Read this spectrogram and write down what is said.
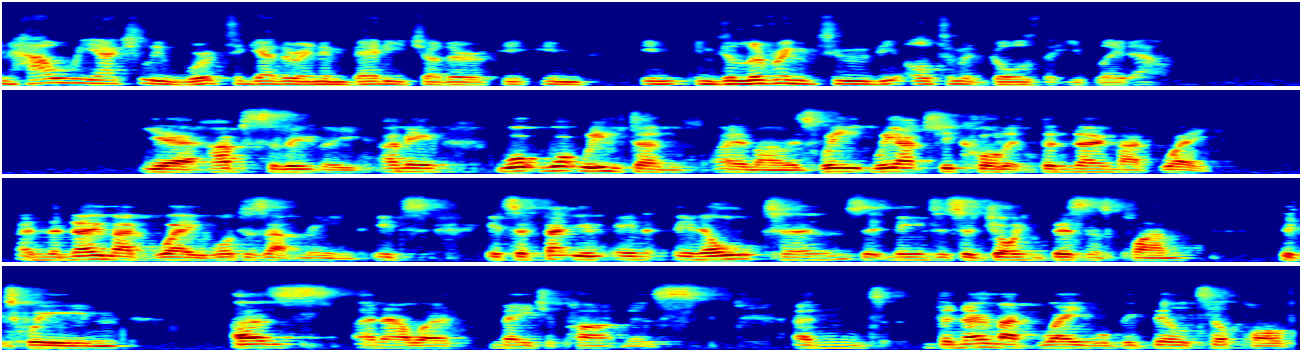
and how we actually work together and embed each other in, in, in delivering to the ultimate goals that you've laid out. Yeah, absolutely. I mean, what, what we've done, Omer, is we, we actually call it the Nomad Way. And the Nomad Way, what does that mean? It's it's effective in, in all terms, it means it's a joint business plan between us and our major partners. And the Nomad Way will be built up of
